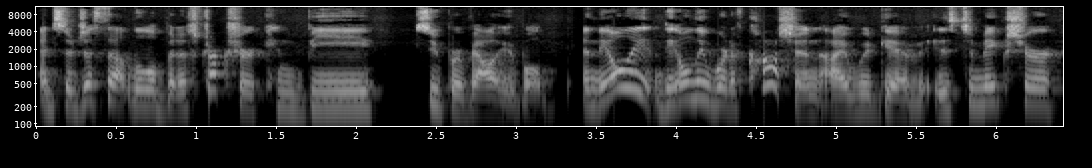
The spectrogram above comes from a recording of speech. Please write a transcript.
And so just that little bit of structure can be super valuable. And the only the only word of caution I would give is to make sure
